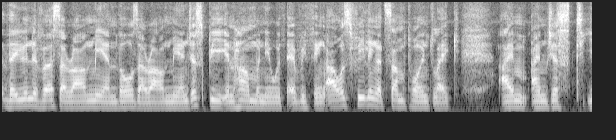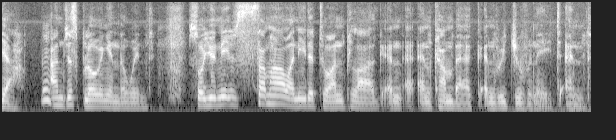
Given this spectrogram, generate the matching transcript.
the universe around me and those around me, and just be in harmony with everything. I was feeling at some point like I'm I'm just yeah. I'm just blowing in the wind. So you need somehow I needed to unplug and and come back and rejuvenate and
